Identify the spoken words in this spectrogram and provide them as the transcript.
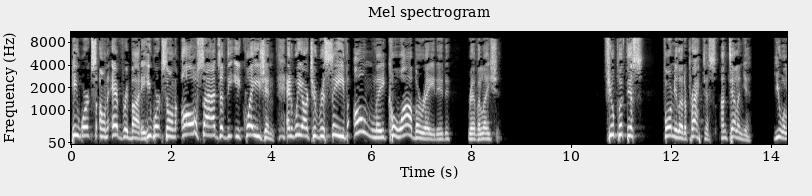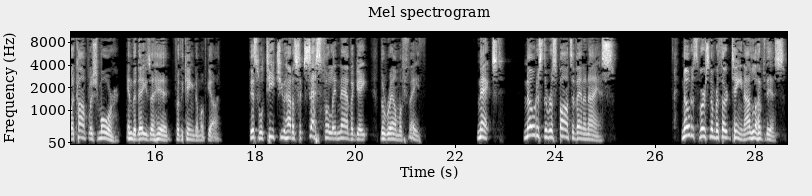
He works on everybody. He works on all sides of the equation and we are to receive only corroborated revelation. If you'll put this formula to practice, I'm telling you, you will accomplish more in the days ahead for the kingdom of God. This will teach you how to successfully navigate the realm of faith. Next, notice the response of Ananias. Notice verse number 13. I love this.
